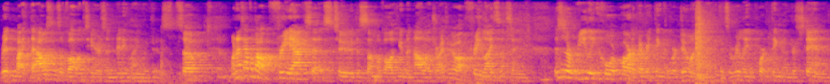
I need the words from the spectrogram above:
written by thousands of volunteers in many languages. So when I talk about free access to the sum of all human knowledge, or I talk about free licensing, this is a really core part of everything that we're doing. I think it's a really important thing to understand.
